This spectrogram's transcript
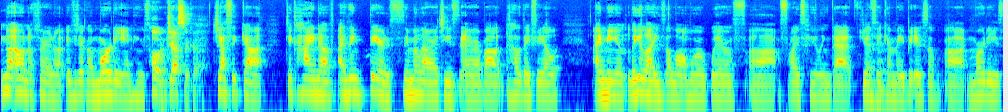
no, oh no, sorry, no. If you talk about Morty and who's Oh, Jessica. Jessica, the kind of, I think there are similarities there about how they feel. I mean, Leela is a lot more aware of uh, Fry's feeling that Jessica maybe is of uh, Morty's,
